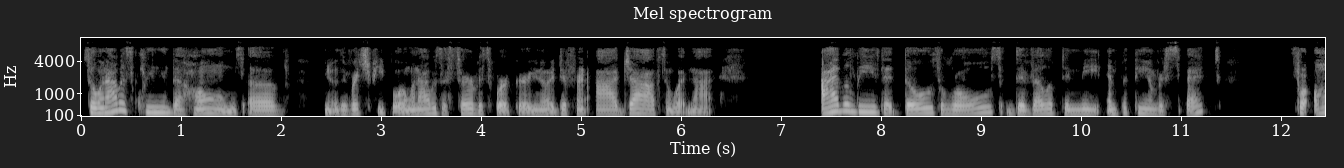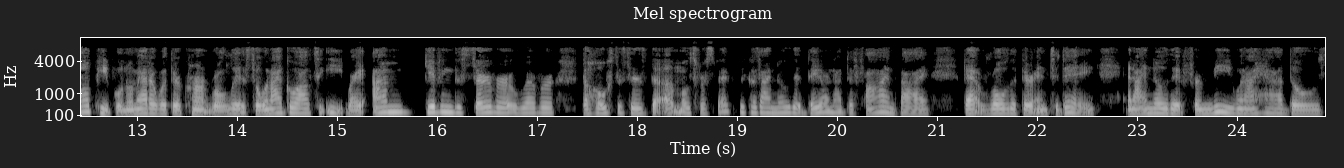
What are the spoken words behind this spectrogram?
So when I was cleaning the homes of, you know, the rich people and when I was a service worker, you know, at different odd jobs and whatnot, I believe that those roles developed in me empathy and respect for all people, no matter what their current role is. So when I go out to eat, right, I'm giving the server, whoever the hostess is, the utmost respect because I know that they are not defined by that role that they're in today. And I know that for me, when I had those,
